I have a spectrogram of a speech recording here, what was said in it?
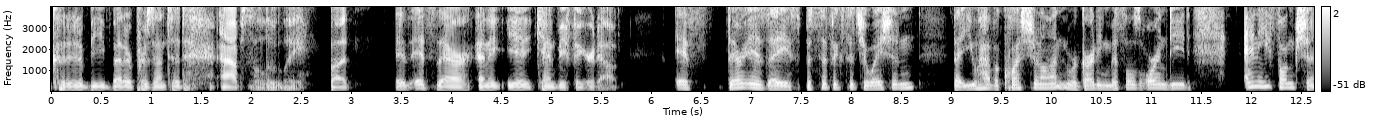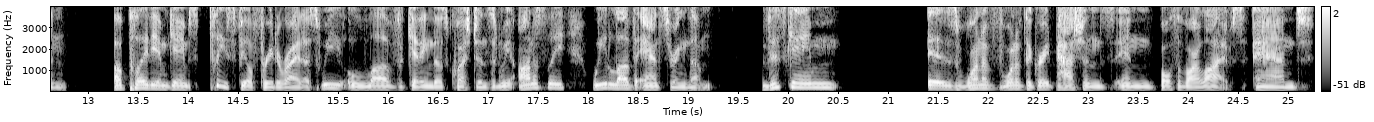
Could it be better presented? Absolutely, but it, it's there and it, it can be figured out. If there is a specific situation that you have a question on regarding missiles or indeed any function of Palladium games, please feel free to write us. We love getting those questions and we honestly, we love answering them. This game is one of one of the great passions in both of our lives and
